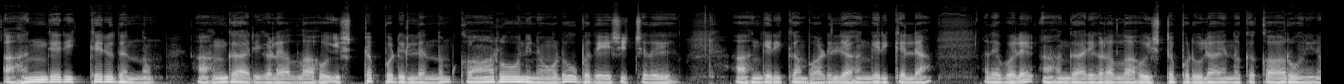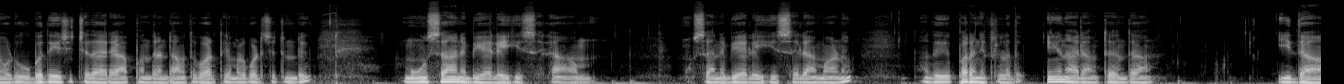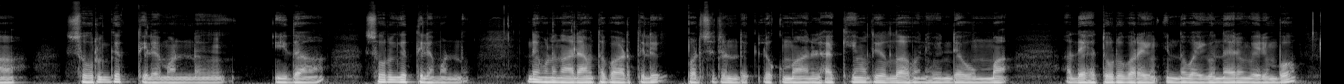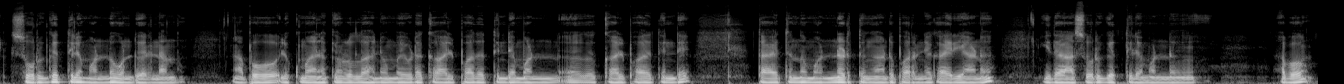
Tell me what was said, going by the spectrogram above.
അഹങ്കരിക്കരുതെന്നും അഹങ്കാരികളെ അള്ളാഹു ഇഷ്ടപ്പെടില്ലെന്നും കാറൂനിനോട് ഉപദേശിച്ചത്. അഹങ്കരിക്കാൻ പാടില്ല അഹങ്കരിക്കല്ല. അതേപോലെ അഹങ്കാരികൾ അള്ളാഹു ഇഷ്ടപ്പെടില്ല എന്നൊക്കെ കാറൂനിനോട് ഉപദേശിച്ചതാരാ? പന്ത്രണ്ടാമത്തെ പാഠത്തിൽ നമ്മൾ പഠിച്ചിട്ടുണ്ട്. മൂസാ നബി അലൈഹിസ്സലാം. മൂസാ നബി അലൈഹിസ്സലാമാണ് അത് പറഞ്ഞിട്ടുള്ളത്. ഇനി നാലാമത്തെ എന്താ? ഇതാ സ്വർഗത്തിലെ മണ്ണ്. ഇതാ സ്വർഗത്തിലെ മണ്ണ്. ഇത് നമ്മൾ നാലാമത്തെ പാഠത്തിൽ പഠിച്ചിട്ടുണ്ട്. ലുക്മാനുൽ ഹക്കീം അള്ളാഹുനുവിന്റെ ഉമ്മ അദ്ദേഹത്തോട് പറയും ഇന്ന് വൈകുന്നേരം വരുമ്പോൾ സ്വർഗത്തിലെ മണ്ണ് കൊണ്ടുവരണമെന്ന് അപ്പോൾ ലുക്മാൻ ഹക്കീം അള്ളാഹുന്റെ ഉമ്മയുടെ കാൽപാദത്തിന്റെ മണ്ണ് കാൽപാദത്തിന്റെ താഴത്തുനിന്ന് മണ്ണെടുത്തങ്ങാണ്ട് പറഞ്ഞ കാര്യമാണ്. ഇതാ സ്വർഗത്തിലെ മണ്ണ്. അപ്പോൾ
